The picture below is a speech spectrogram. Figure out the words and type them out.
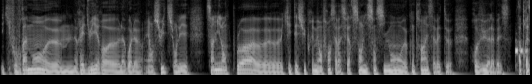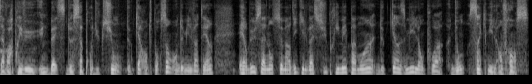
et qu'il faut vraiment euh, réduire la voileur. Et ensuite, sur les 5 000 emplois qui étaient supprimés en France, ça va se faire sans licenciement contraint et ça va être revu à la baisse. Après avoir prévu une baisse de sa production de 40% en 2021, Airbus annonce ce mardi qu'il va supprimer pas moins de 15 000 emplois, dont 5 000 en France.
